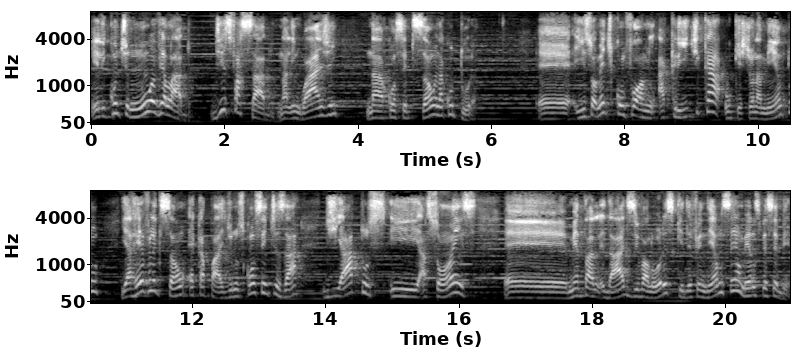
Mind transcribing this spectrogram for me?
ele continua velado, disfarçado na linguagem, na concepção e na cultura. É, e somente conforme a crítica, o questionamento e a reflexão é capaz de nos conscientizar de atos e ações, é, mentalidades e valores que defendemos sem ao menos perceber.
